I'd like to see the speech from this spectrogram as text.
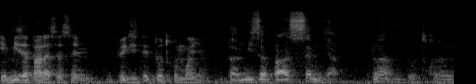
et mis à part la SACEM, il peut exister d'autres moyens? Bah, mis à part la SEM, il y a plein d'autres euh,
